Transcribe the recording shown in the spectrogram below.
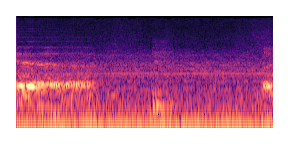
آه، طيب،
